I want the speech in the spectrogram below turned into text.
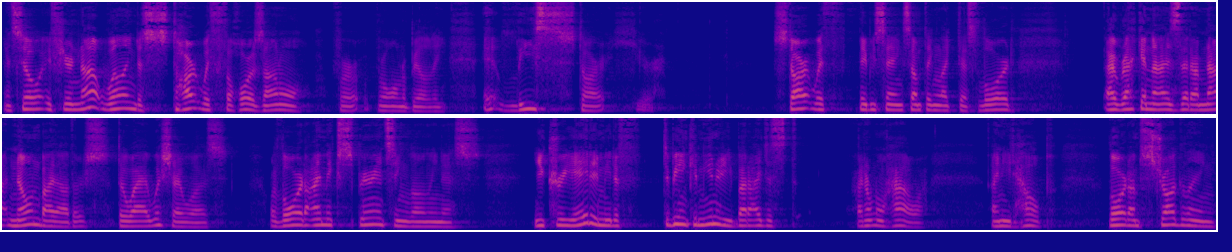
And so, if you're not willing to start with the horizontal vulnerability, at least start here. Start with maybe saying something like this Lord, I recognize that I'm not known by others the way I wish I was. Or, Lord, I'm experiencing loneliness. You created me to, to be in community, but I just, I don't know how. I need help. Lord, I'm struggling.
